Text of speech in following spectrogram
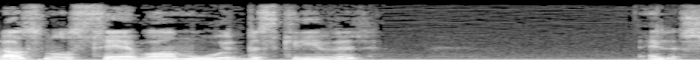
La oss nå se hva mor beskriver ellers.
